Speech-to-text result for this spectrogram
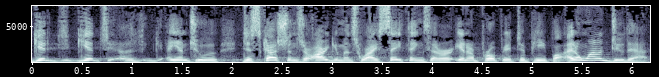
get get into discussions or arguments where I say things that are inappropriate to people. I don't want to do that.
